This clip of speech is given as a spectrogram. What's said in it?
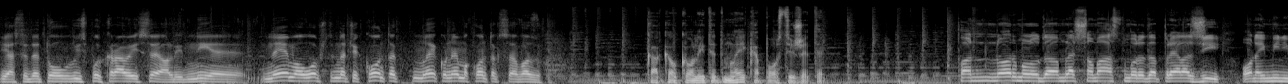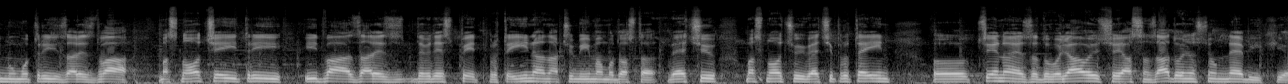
jeste da je to ispod krave i sve, ali nije, nema uopšte, znači kontakt, mleko nema kontakt sa vazduhom. Kakav kvalitet mleka postižete? Pa normalno da mlečna mast mora da prelazi onaj minimum od 3,2 masnoće i 3 i 2,95 proteina, znači mi imamo dosta veću masnoću i veći protein. E, cena je zadovoljavajuća, ja sam zadovoljan s njom, ne bih je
